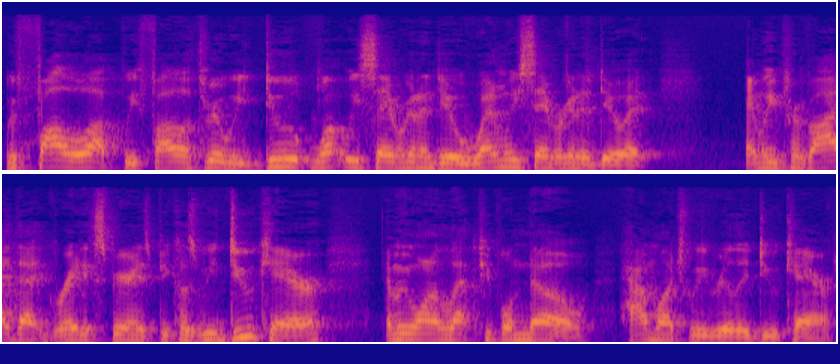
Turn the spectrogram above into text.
We follow up, we follow through, we do what we say we're to do when we say we're to do it and we provide that great experience because we do care and we want to let people know how much we really do care.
